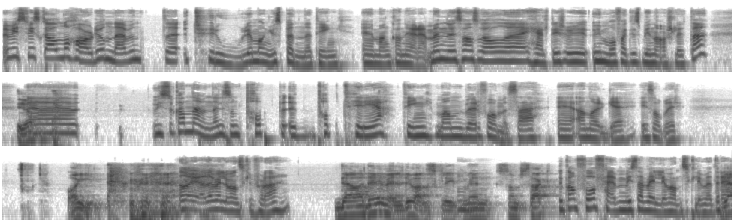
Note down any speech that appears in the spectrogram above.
Men hvis vi skal, Nå har du jo nevnt eh, utrolig mange spennende ting eh, man kan gjøre. Men hvis man skal helt til, vi må faktisk begynne å avslutte. Ja. Hvis du kan nevne liksom topp top tre ting man bør få med seg eh, av Norge i sommer? Oi! Nå gjør det veldig vanskelig for deg. Ja, det er veldig vanskelig, mm. men som sagt Du kan få fem hvis det er veldig vanskelig med tre.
